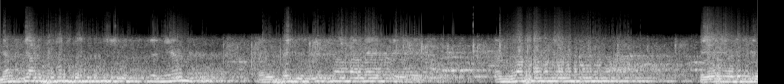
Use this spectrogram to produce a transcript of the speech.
Merci à tous de soutenir. Félicitations à Mohamed et un grand. Et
